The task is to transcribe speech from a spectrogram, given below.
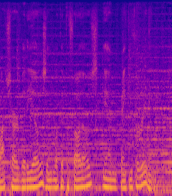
watch our videos and look at the photos. And thank you for reading.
